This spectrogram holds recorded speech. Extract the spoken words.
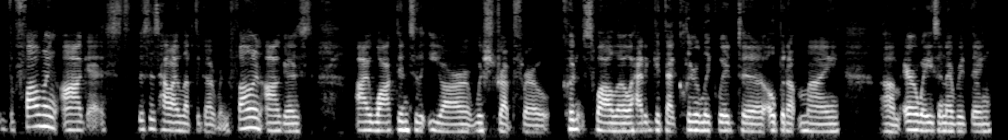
the following August. This is how I left the government. The following August, I walked into the ER with strep throat, couldn't swallow. I had to get that clear liquid to open up my um, airways and everything.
